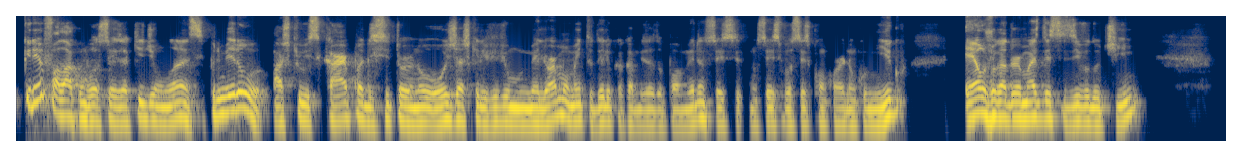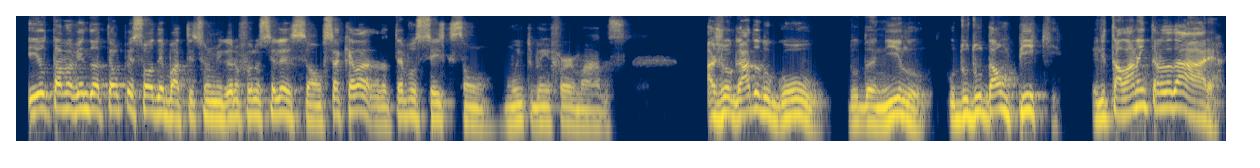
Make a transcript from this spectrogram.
Eu queria falar com vocês aqui de um lance. Primeiro, acho que o Scarpa se tornou hoje, acho que ele vive o melhor momento dele com a camisa do Palmeiras. Não sei se, não sei se vocês concordam comigo. É o jogador mais decisivo do time. E eu estava vendo até o pessoal debater, se não me engano, foi no seleção. Se aquela, até vocês que são muito bem informados, a jogada do gol do Danilo, o Dudu dá um pique. Ele tá lá na entrada da área.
